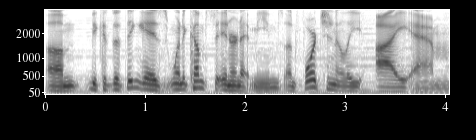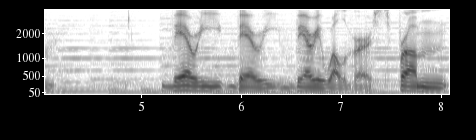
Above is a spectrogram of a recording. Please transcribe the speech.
Um, because the thing is, when it comes to internet memes, unfortunately, I am very, very, very well versed. From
